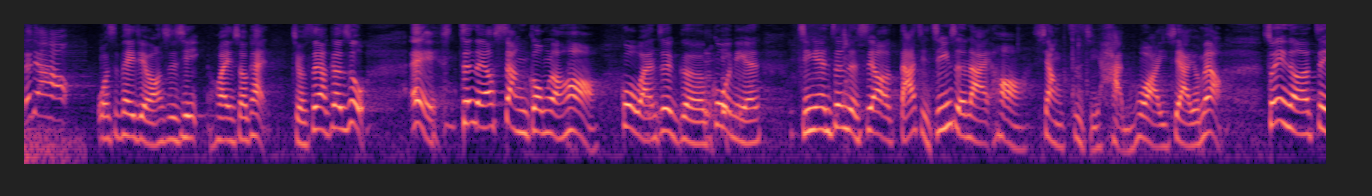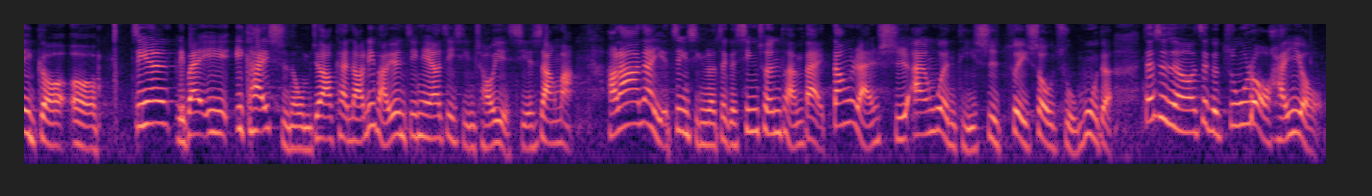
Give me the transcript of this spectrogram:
大家好，我是佩姐王诗琪，欢迎收看《九四要客数》。哎，真的要上工了哈！过完这个过年，今天真的是要打起精神来哈，向自己喊话一下，有没有？所以呢，这个呃，今天礼拜一一开始呢，我们就要看到立法院今天要进行朝野协商嘛。好啦，那也进行了这个新春团拜，当然食安问题是最受瞩目的，但是呢，这个猪肉还有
